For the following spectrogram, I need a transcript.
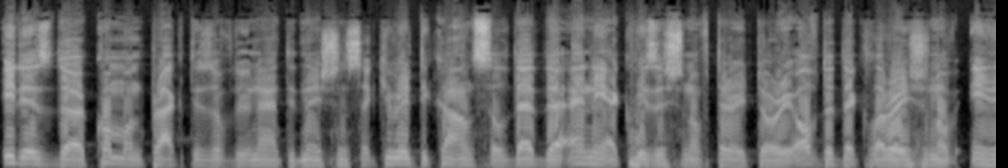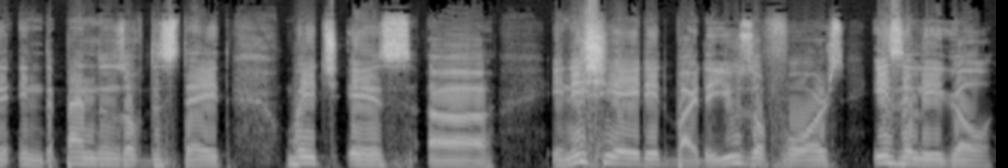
it is the common practice of the United Nations Security Council that the, any acquisition of territory of the Declaration of in Independence of the state, which is uh, initiated by the use of force, is illegal,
